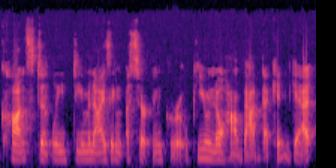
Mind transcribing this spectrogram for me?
constantly demonizing a certain group. You know how bad that can get.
